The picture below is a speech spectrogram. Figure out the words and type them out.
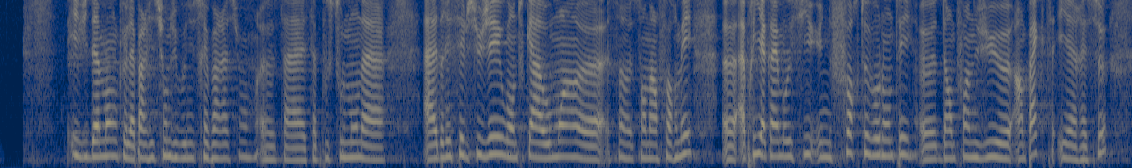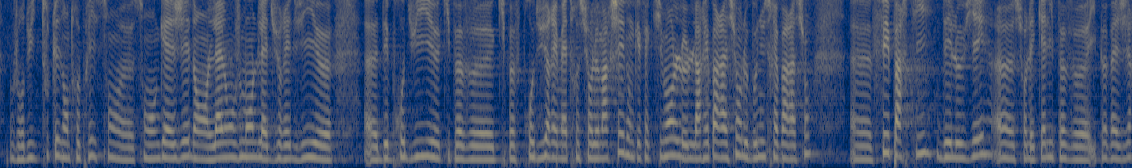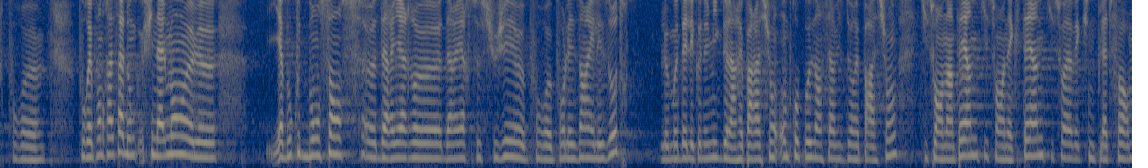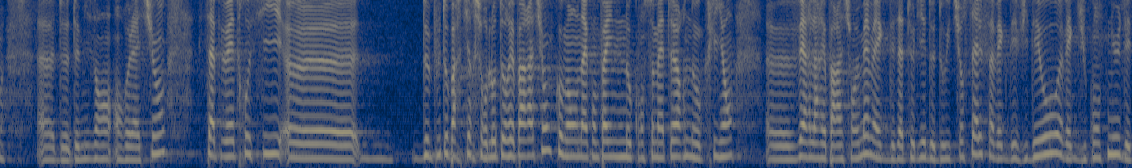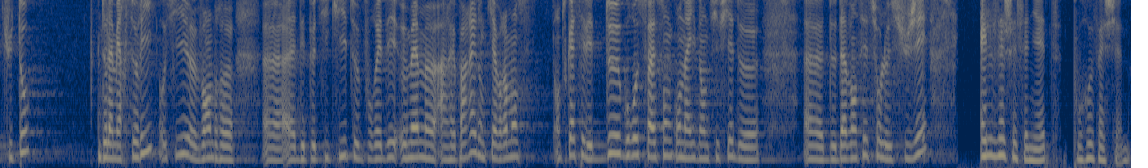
Évidemment que l'apparition du bonus réparation, ça, ça, pousse tout le monde à, adresser le sujet ou en tout cas à au moins euh, s'en informer. Euh, après, il y a quand même aussi une forte volonté euh, d'un point de vue impact et RSE. Aujourd'hui, toutes les entreprises sont, engagées dans l'allongement de la durée de vie des produits qu'ils peuvent, produire et mettre sur le marché. Donc effectivement, la réparation, le bonus réparation fait partie des leviers sur lesquels ils peuvent agir pour, pour répondre à ça. Donc finalement, le, il y a beaucoup de bon sens euh, derrière, euh, derrière ce sujet euh, pour, pour les uns et les autres. Le modèle économique de la réparation, on propose un service de réparation qui soit en interne, qui soit en externe, qui soit avec une plateforme de, mise en, relation. Ça peut être aussi de plutôt partir sur l'autoréparation, comment on accompagne nos consommateurs, nos clients vers la réparation eux-mêmes avec des ateliers de do-it-yourself, avec des vidéos, avec du contenu, des tutos de la mercerie aussi, euh, vendre euh, des petits kits pour aider eux-mêmes à réparer. Donc il y a vraiment, en tout cas, c'est les deux grosses façons qu'on a identifiées de, euh, d'avancer sur le sujet. Elsa Chassagnette pour Refashion.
